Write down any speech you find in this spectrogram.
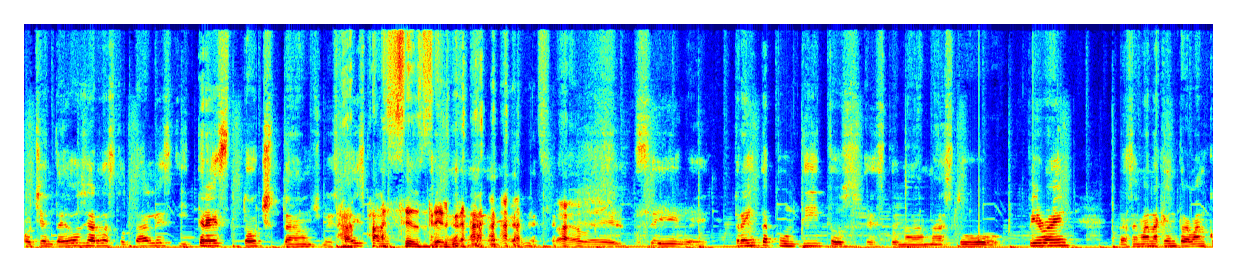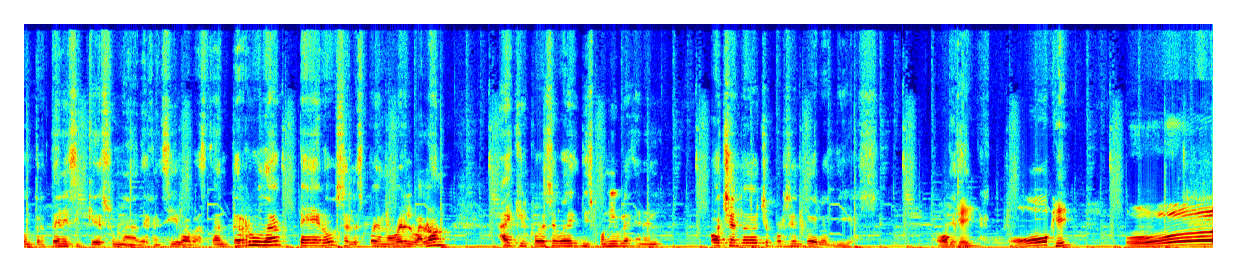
82 yardas totales y 3 touchdowns, güey. Pases de lanza, güey. sí, güey. 30 puntitos este, nada más tuvo Pirine. La semana que entra van contra Tennessee, que es una defensiva bastante ruda, pero se les puede mover el balón. Hay que ir por ese güey disponible en el 88% de los días. Ok, ok. Oh,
